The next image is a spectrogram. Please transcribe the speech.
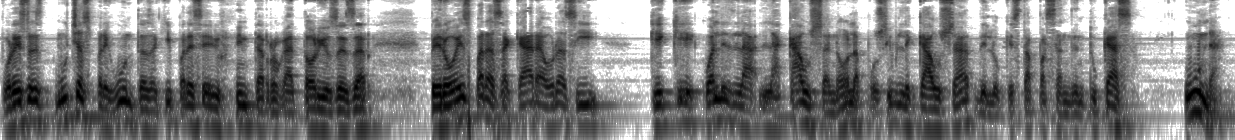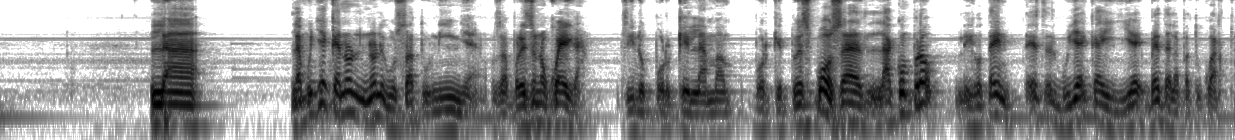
por eso es muchas preguntas, aquí parece un interrogatorio, César, pero es para sacar ahora sí qué, qué, cuál es la, la causa, ¿no? La posible causa de lo que está pasando en tu casa. Una, la, la muñeca no, no le gustó a tu niña, o sea, por eso no juega, sino porque, la, porque tu esposa la compró. Le dijo, ten, esta es muñeca y vétela para tu cuarto.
